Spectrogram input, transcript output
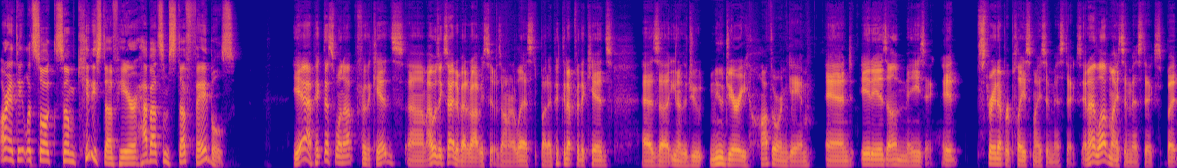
All right, Anthony, let's talk some kitty stuff here. How about some stuffed fables? Yeah, I picked this one up for the kids. Um, I was excited about it. Obviously, it was on our list, but I picked it up for the kids as uh, you know the Ju- new Jerry Hawthorne game, and it is amazing. It straight up replaced Mice and Mystics, and I love Mice and Mystics, but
